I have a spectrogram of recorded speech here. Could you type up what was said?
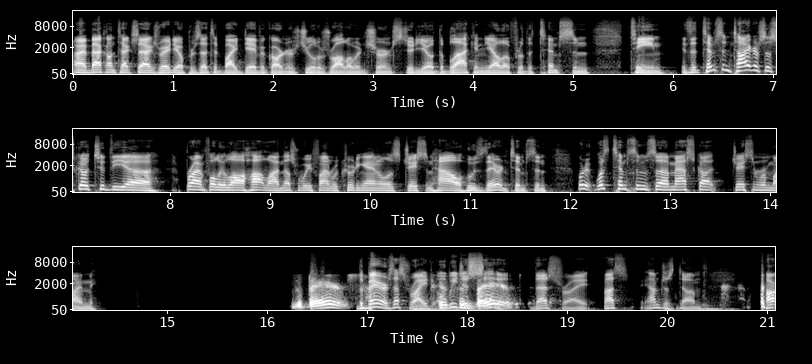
All right, back on Texags Radio, presented by David Gardner's Jewelers Rollo Insurance Studio. The black and yellow for the Timpson team. Is it Timpson Tigers? Let's go to the uh, Brian Foley Law Hotline. That's where we find recruiting analyst Jason Howell, who's there in Timpson. What, what's Timpson's uh, mascot? Jason, remind me. The Bears. The Bears. That's right. oh, we Timpson just said it. That's right. That's, I'm just dumb. How,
